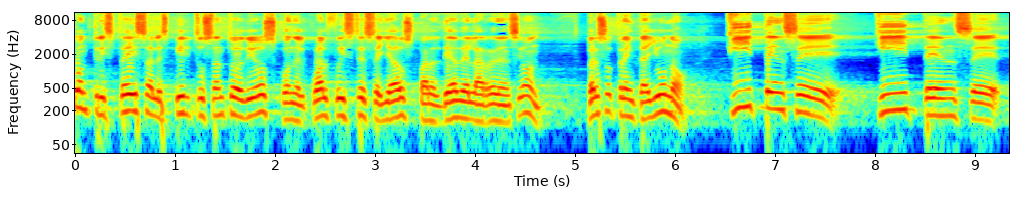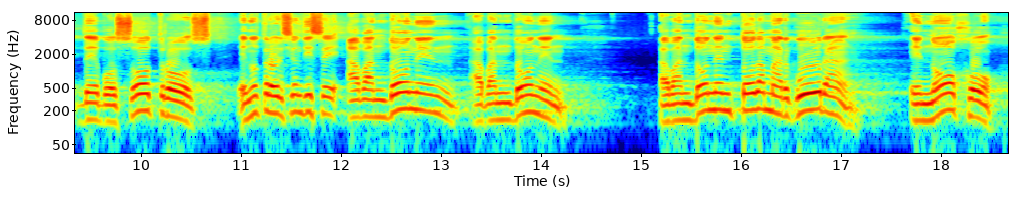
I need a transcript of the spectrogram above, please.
contristéis al Espíritu Santo de Dios con el cual fuiste sellados para el día de la redención. Verso 31. Quítense, quítense de vosotros. En otra versión dice, abandonen, abandonen, abandonen toda amargura, enojo,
